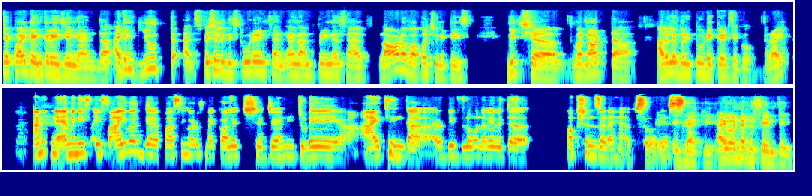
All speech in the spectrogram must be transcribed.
They're quite encouraging, and uh, I think youth, especially the students and young entrepreneurs, have a lot of opportunities which uh, were not uh, available two decades ago, right? I mean, I mean, if if I were uh, passing out of my college journey today, I think uh, I would be blown away with the options that I have. So yes, exactly. I wonder the same thing.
